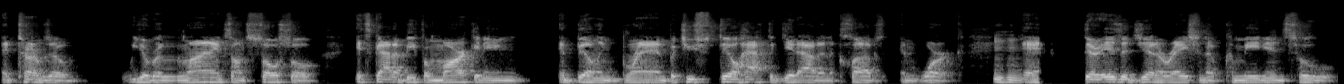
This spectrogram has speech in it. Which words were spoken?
in terms of your reliance on social. It's gotta be for marketing and building brand, but you still have to get out in the clubs and work. Mm-hmm. And there is a generation of comedians who,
